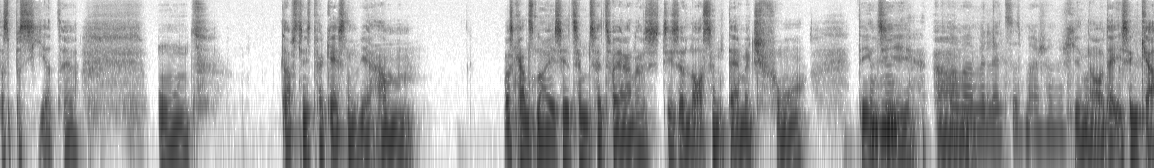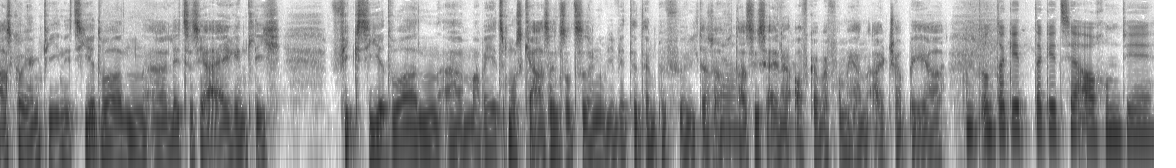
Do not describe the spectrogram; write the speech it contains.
das passiert. Ja. Und darfst nicht vergessen, wir haben was ganz Neues jetzt seit zwei Jahren, ist dieser Loss and Damage Fonds, den mhm. sie. Ähm, da waren wir letztes Mal schon gesprochen. Genau, der ist in Glasgow irgendwie initiiert worden, äh, letztes Jahr eigentlich fixiert worden, ähm, aber jetzt muss klar sein, sozusagen, wie wird er denn befüllt. Also ja. auch das ist eine Aufgabe vom Herrn Al-Jaber. Und, und da geht da geht's ja auch um die,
